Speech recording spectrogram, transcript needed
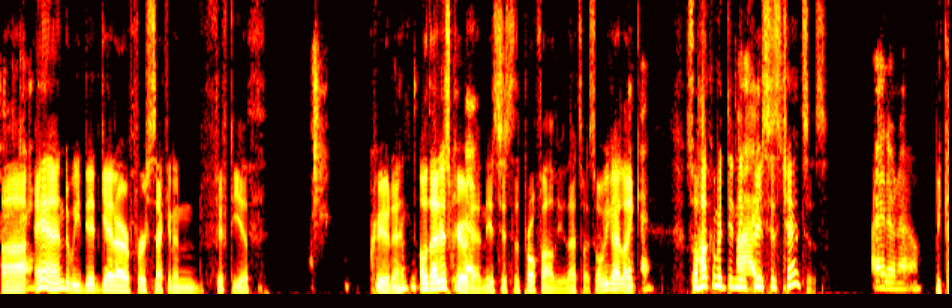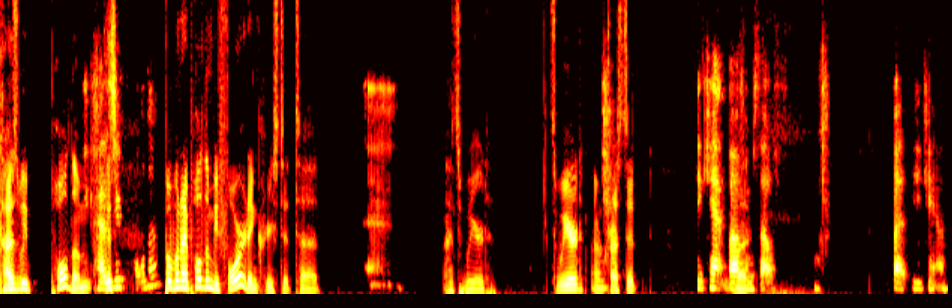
Uh, nice. and we did get our first, second, and fiftieth Criodan. oh, that is uh, Criodan. It's just the profile view. That's why. So we got like. okay. So how come it didn't Five. increase his chances? I don't know. Because we pulled him. Because you pulled him? But when I pulled him before, it increased it to. That's weird. It's weird. I don't trust it. He can't buff But- himself. but he can,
